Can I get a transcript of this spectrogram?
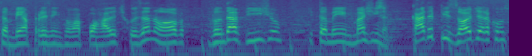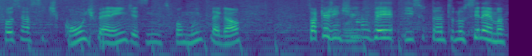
Também apresentou uma porrada de coisa nova. WandaVision, que também, imagina, cada episódio era como se fosse uma sitcom diferente, assim, foi muito legal. Só que a gente não vê isso tanto no cinema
